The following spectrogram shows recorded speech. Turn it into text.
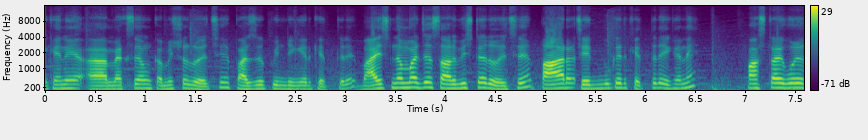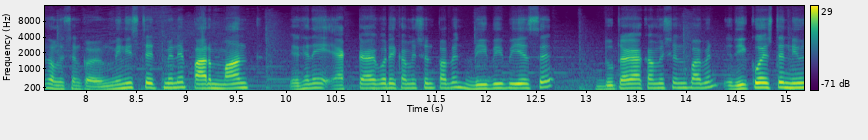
এখানে ম্যাক্সিমাম কমিশন রয়েছে পাসবুক প্রিন্টিংয়ের ক্ষেত্রে। বাইশ নম্বর যে সার্ভিসটা রয়েছে পার চেকবুকের ক্ষেত্রে এখানে পাঁচ টাকা করে কমিশন পাবেন মিনি স্টেটমেন্টে পার মান্থ এখানে এক টাকা করে কমিশন পাবেন বিবিপিএস এ দু টাকা কমিশন পাবেন রিকোয়েস্টে নিউ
